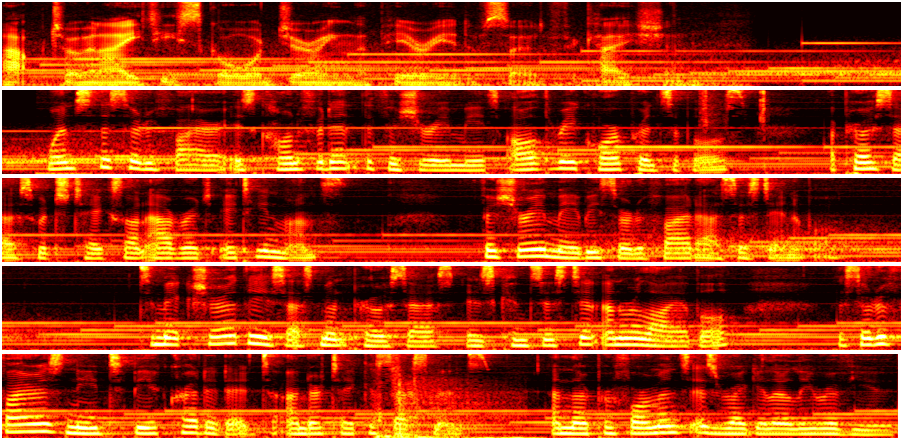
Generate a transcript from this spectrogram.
up to an 80 score during the period of certification. Once the certifier is confident the fishery meets all three core principles, a process which takes on average 18 months, the fishery may be certified as sustainable. To make sure the assessment process is consistent and reliable, the certifiers need to be accredited to undertake assessments, and their performance is regularly reviewed.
